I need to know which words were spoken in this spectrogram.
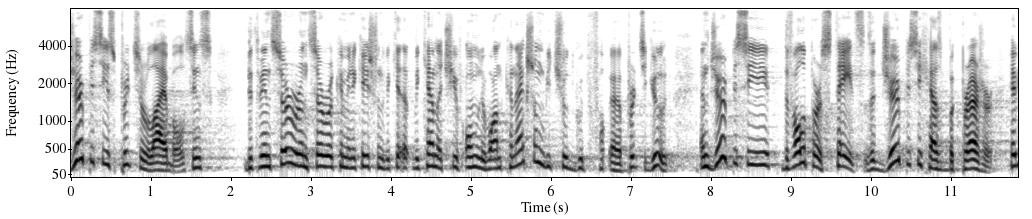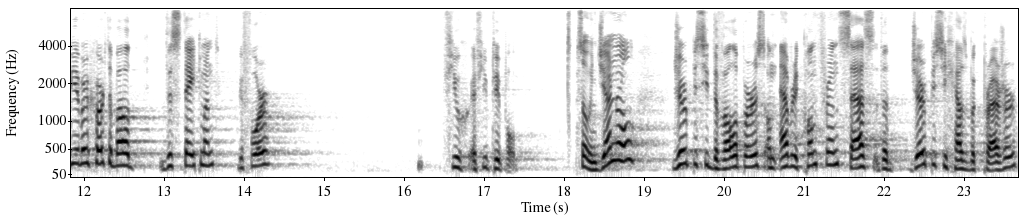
gRPC is pretty reliable since between server and server communication, we can, we can achieve only one connection, which should good, uh, pretty good. And gRPC developer states that gRPC has backpressure. Have you ever heard about this statement before? Few, a few people. So in general, gRPC developers on every conference says that gRPC has backpressure,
